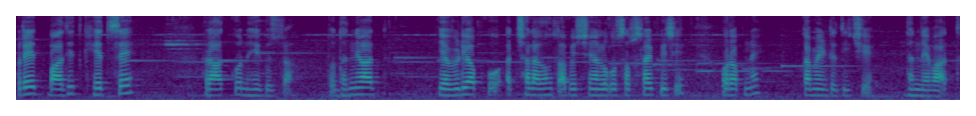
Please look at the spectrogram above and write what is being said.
प्रेत बाधित खेत से रात को नहीं गुजरा। तो धन्यवाद। यह वीडियो आपको अच्छा लगा हो तो आप इस चैनल को सब्सक्राइब कीजिए और अपने कमेंट दीजिए। धन्यवाद।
